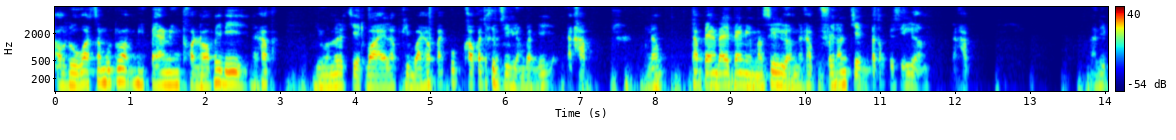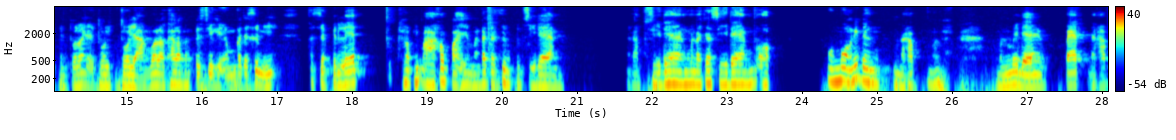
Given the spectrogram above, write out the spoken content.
เอาดูว่าสมมติว่ามีแปลงหนึ่งถอนดอกไม่ดีนะครับ อยู่ในเกต Y เราพิมพ์ Y เข้าไปปุ๊บเขาก็จะขึ้นสีเหลืองแบบนี้นะครับแล้วถ้าแปลงใดแปลงหนึ่งมันสีเหลืองนะครับไฟนอลเจนก็ต้องเป็นสีเหลืองนะครับ อันนี้เป็นตัวอย่ตัวตัวอย่างว่าเราถ้าเรามันเป็นสีเหลืองมันก็จะขึ้นนี้ ถ้าเกิดเป็นเลดเราพิมพ์ R เข้าไปมันก็จะขึ้นเป็นสีแดงนะครับ สีแดงมันอาจจะสีแดงออก ม่วงๆนิดนึงนะครับ มันไม่แดงแป๊ดนะครับ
